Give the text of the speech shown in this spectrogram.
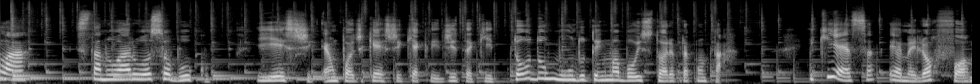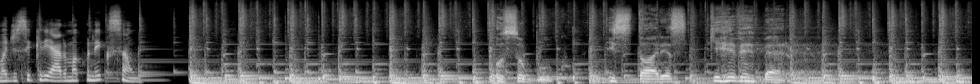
Olá, está no ar o Ossobuco e este é um podcast que acredita que todo mundo tem uma boa história para contar e que essa é a melhor forma de se criar uma conexão. Ossobuco Histórias que reverberam.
